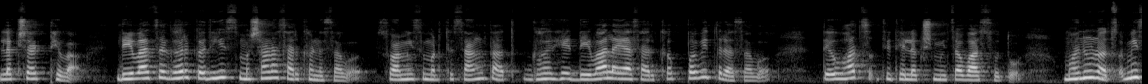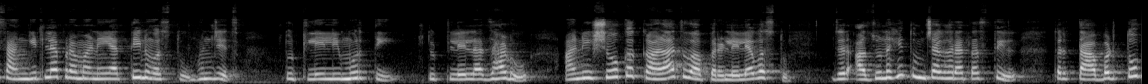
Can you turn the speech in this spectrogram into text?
लक्षात ठेवा. देवाचं घर कधीही स्मशानासारखं नसावं. स्वामी समर्थ सांगतात घर हे देवालयासारखं पवित्र असावं. तेव्हाच तिथे लक्ष्मीचा वास होतो. म्हणूनच मी सांगितल्याप्रमाणे या तीन वस्तू म्हणजेच तुटलेली मूर्ती तुटलेला झाडू आणि शोक काळात वापरलेल्या वस्तू. जर अजूनही तुमच्या घरात असतील तर ताबडतोब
